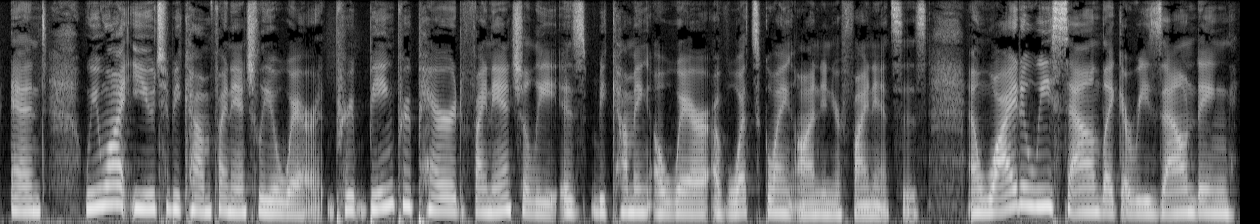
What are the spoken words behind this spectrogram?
And we want you to become financially aware. Pre- being prepared financially is becoming aware of what's going on in your finances. And why do we sound like a resounding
